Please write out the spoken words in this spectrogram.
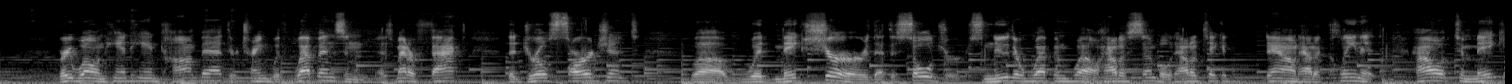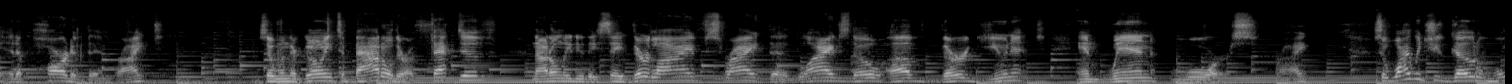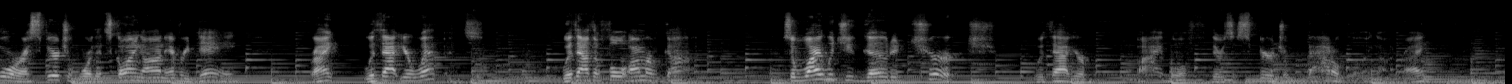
very well in hand to hand combat. They're trained with weapons. And as a matter of fact, the drill sergeant uh, would make sure that the soldiers knew their weapon well, how to assemble it, how to take it down, how to clean it, how to make it a part of them, right? So when they're going to battle, they're effective. Not only do they save their lives, right? The lives, though, of their unit and win wars, right? So why would you go to war, a spiritual war that's going on every day, right? Without your weapons, without the full armor of God. So why would you go to church without your Bible there's a spiritual battle going on, right?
